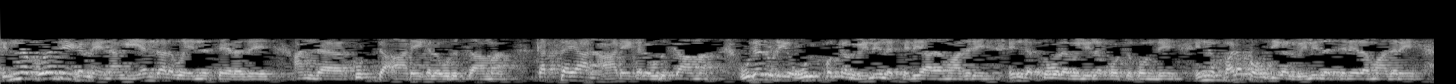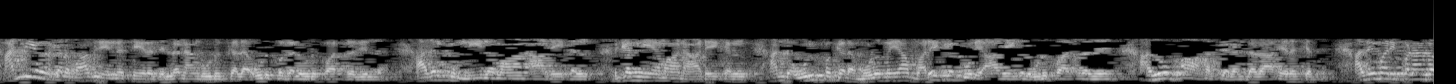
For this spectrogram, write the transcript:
சின்ன குழந்தைகள்ல நாங்க எந்த அளவு என்ன செய்யறது? அந்த குட்ட ஆடைகளை உடுக்காம கட்டையான ஆடைகளை உடுக்காம உடலுடைய உறுப்புகள் வெளியில தெரியாத மாதிரி இந்த தோலை வெளியில போட்டுக்கொண்டு இன்னும் பல பகுதிகள் வெளியில தெரியற மாதிரி அந்நியவர்களை மாதிரி என்ன செய்யறது இல்ல நாங்க உடுக்கல உடுப்புகளை உடுப்பாற்றுறது இல்ல அதற்கும் நீளமான ஆடைகள் ஆடைகள் கண்ணியமான ஆடைகள் அந்த உறுப்புகளை முழுமையா மறைக்கக்கூடிய ஆடைகள் உடுப்பாடுறது அதுவும் ஆக சிறந்ததாக இருக்கிறது. அதே மாதிரி இப்ப நாங்க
